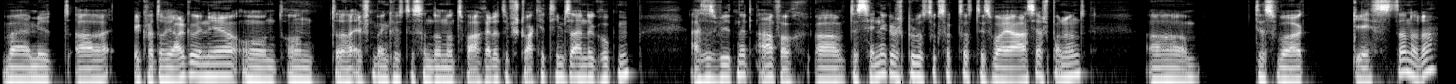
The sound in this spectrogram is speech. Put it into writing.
weil mit äh, Äquatorialguinea und, und der Elfenbeinküste sind da noch zwei relativ starke Teams auch in der Gruppe. Also es wird nicht einfach. Äh, das Senegal-Spiel, was du gesagt hast, das war ja auch sehr spannend. Ähm, das war gestern, oder?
